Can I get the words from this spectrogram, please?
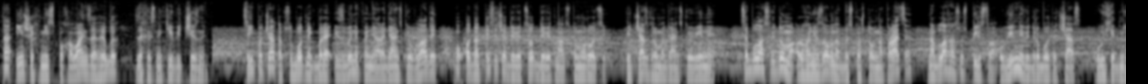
та інших місць поховань загиблих захисників вітчизни. Свій початок суботник бере із виникнення радянської влади у 1919 році під час громадянської війни. Це була свідома організована безкоштовна праця на благо суспільства у вільний від роботи час у вихідні.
